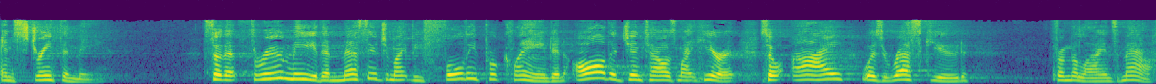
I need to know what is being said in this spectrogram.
and strengthened me, so that through me the message might be fully proclaimed and all the Gentiles might hear it. So I was rescued from the lion's mouth.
